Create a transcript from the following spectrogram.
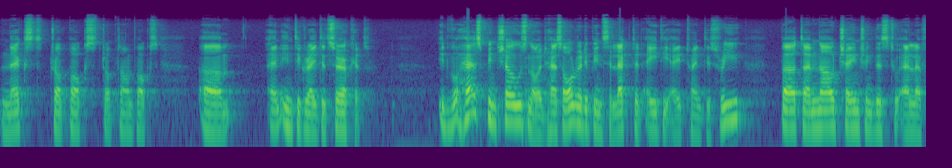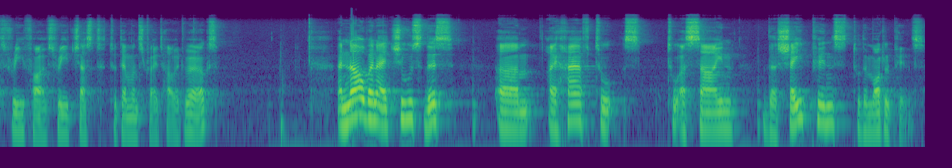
next drop box, drop-down box, um, an integrated circuit. It has been chosen, or it has already been selected 8823 but I'm now changing this to LF353 just to demonstrate how it works. And now when I choose this, um, I have to, to assign the shape pins to the model pins.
